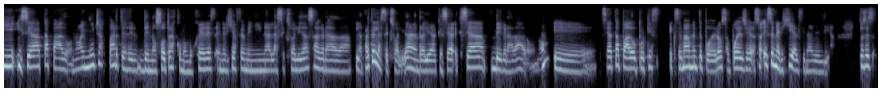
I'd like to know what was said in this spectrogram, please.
Y, se ha tapado, ¿no? Hay muchas partes de, nosotras como mujeres, energía femenina, la sexualidad sagrada, la parte de la sexualidad en realidad que se ha, se ha degradado, ¿no? Eh, se ha tapado porque es extremadamente poderosa, puede llegar, es energía al final del día. Entonces,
